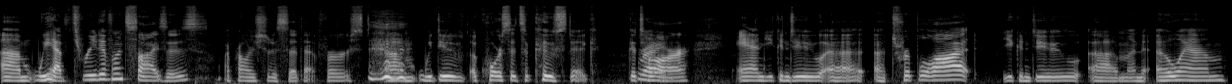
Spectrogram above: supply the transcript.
Um, we have three different sizes. I probably should have said that first. Um, we do, of course, it's acoustic guitar, and you can do a, a triple aught, you can do um, an OM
